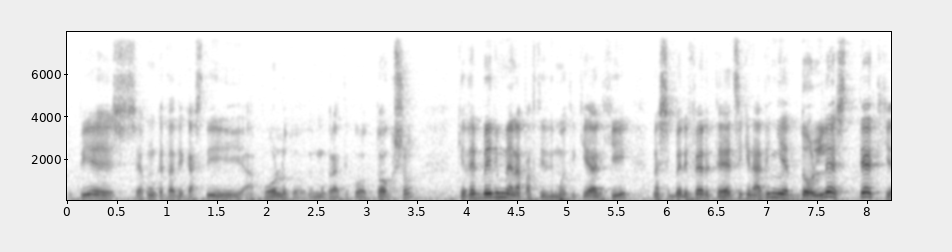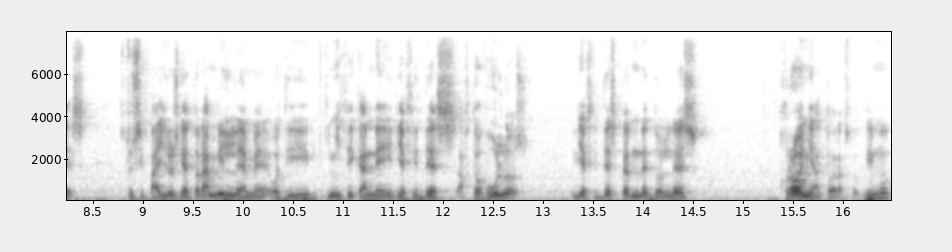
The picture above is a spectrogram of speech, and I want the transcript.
οι οποίες έχουν καταδικαστεί από όλο το δημοκρατικό τόξο και δεν περίμενα από αυτή τη δημοτική αρχή να συμπεριφέρεται έτσι και να δίνει εντολές τέτοιες στους υπαλλήλους, γιατί τώρα μην λέμε ότι κινηθήκαν οι διευθυντές αυτοβούλος, οι διευθυντές παίρνουν εντολές χρόνια τώρα στο Δήμο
